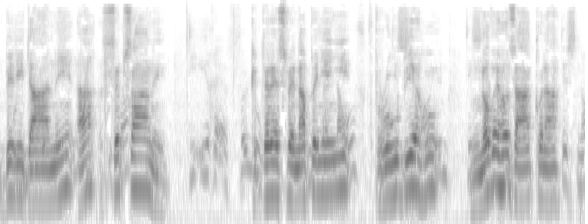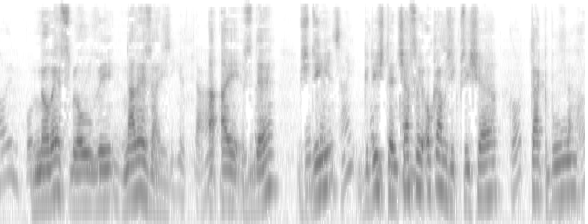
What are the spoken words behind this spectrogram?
byly dány a sepsány, které své naplnění v průběhu nového zákona, nové smlouvy nalézají. A i zde vždy, když ten časový okamžik přišel, tak Bůh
